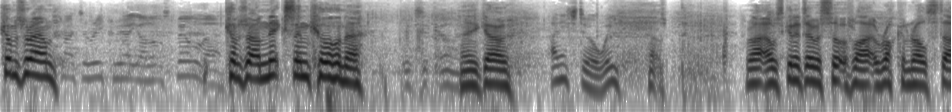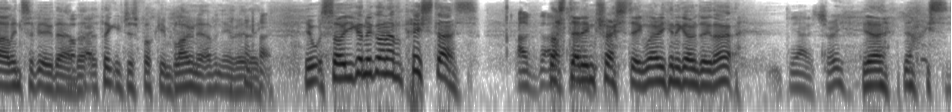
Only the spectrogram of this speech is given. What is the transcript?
comes round Tried to recreate your little spill there. comes round Nixon corner. There you go. I need to do a wee. Right, I was going to do a sort of like a rock and roll style interview there, but I think you've just fucking blown it, haven't you? Really. You- so you're going to go and have a piss, Daz? That's dead interesting. Where are you going to go and do that? Behind a tree. Yeah, nice.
